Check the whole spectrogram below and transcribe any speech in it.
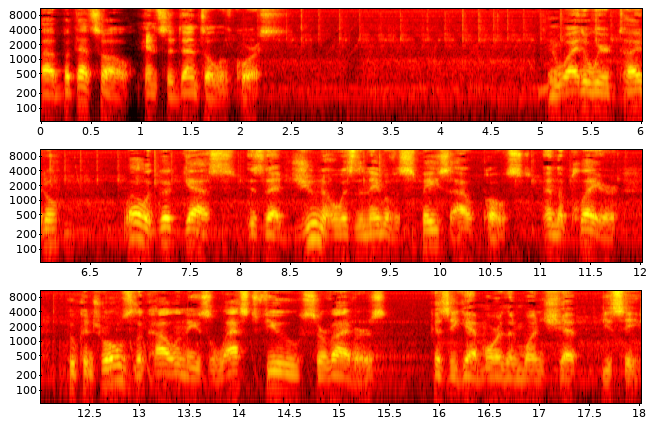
Uh, but that's all incidental, of course. And why the weird title? Well, a good guess is that Juno is the name of a space outpost, and the player, who controls the colony's last few survivors, because you get more than one ship, you see,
